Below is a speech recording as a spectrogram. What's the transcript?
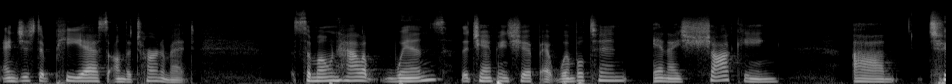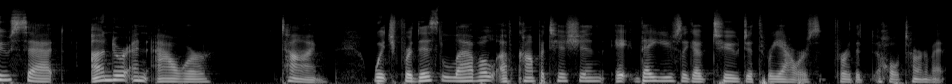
And just a PS on the tournament Simone Halep wins the championship at Wimbledon in a shocking um, two set, under an hour time, which for this level of competition, it, they usually go two to three hours for the whole tournament,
